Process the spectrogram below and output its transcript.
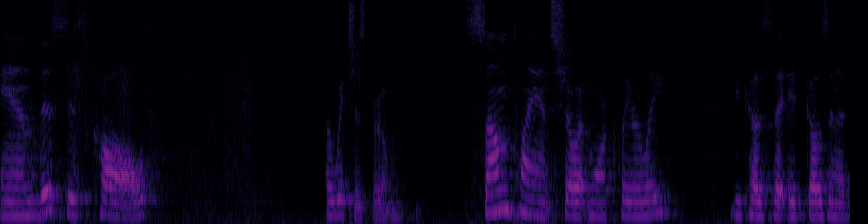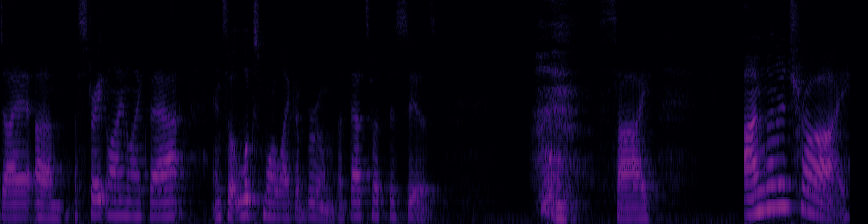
And this is called a witch's broom. Some plants show it more clearly because it goes in a, um, a straight line like that, and so it looks more like a broom, but that's what this is. Sigh. I'm going to try.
